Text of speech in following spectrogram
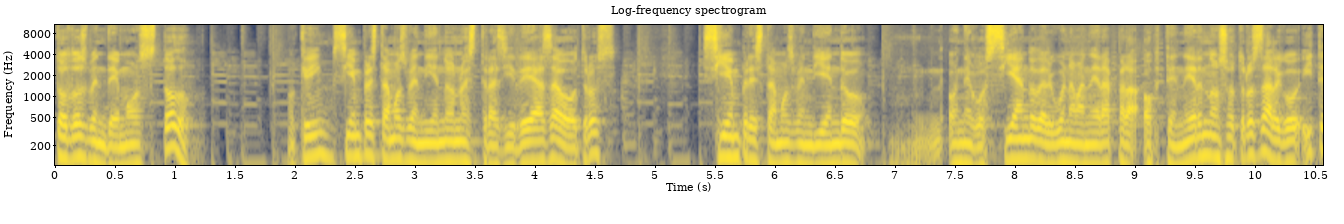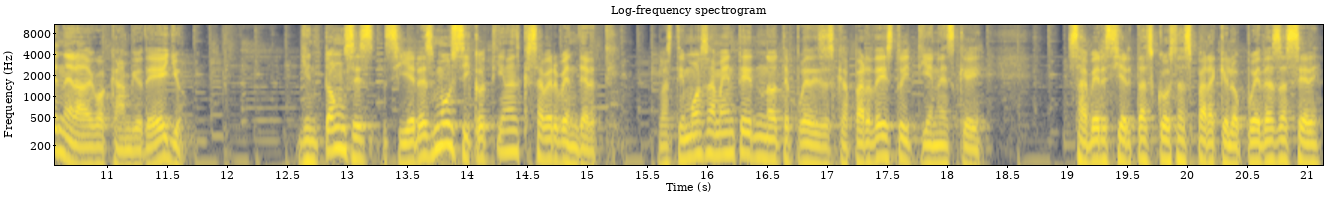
todos vendemos todo. Siempre estamos vendiendo nuestras ideas a otros, siempre estamos vendiendo o negociando de alguna manera para obtener nosotros algo y tener algo a cambio de ello. Y entonces, si eres músico, tienes que saber venderte. Lastimosamente no te puedes escapar de esto y tienes que saber ciertas cosas para que lo puedas hacer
